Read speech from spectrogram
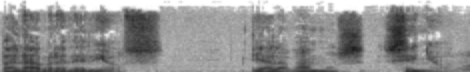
Palabra de Dios, te alabamos Señor.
